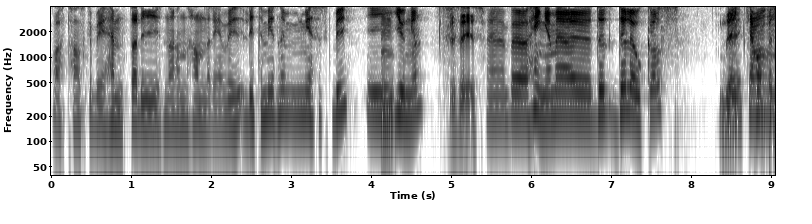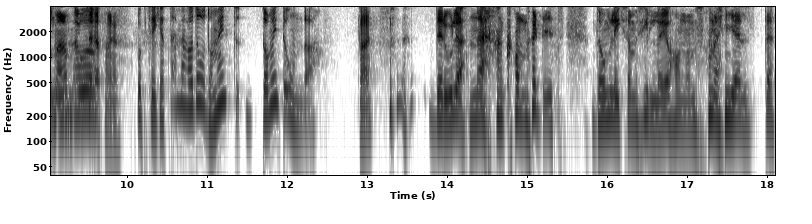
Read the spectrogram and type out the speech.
och att han ska bli hämtad i när han hamnar i en liten vietnamesisk by i Mm. djungeln. Precis. Eh, börjar hänga med the, the locals. Det kan kompis med man dem och upptäcker att nej men vadå, de är inte, de är inte onda. Nej. Det roliga är att när han kommer dit, de liksom hyllar ju honom som en hjälte.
